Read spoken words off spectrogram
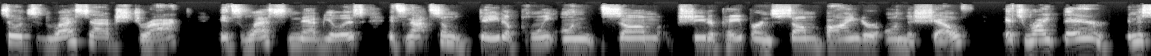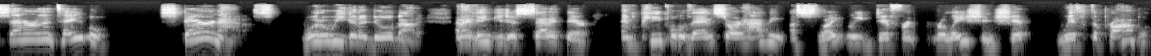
So it's less abstract. It's less nebulous. It's not some data point on some sheet of paper and some binder on the shelf. It's right there in the center of the table, staring at us. What are we going to do about it? And I think you just said it there and people then start having a slightly different relationship with the problem.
